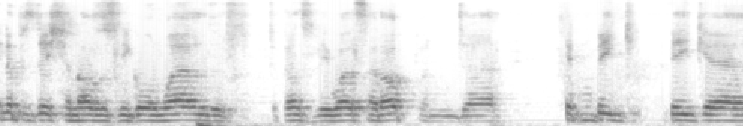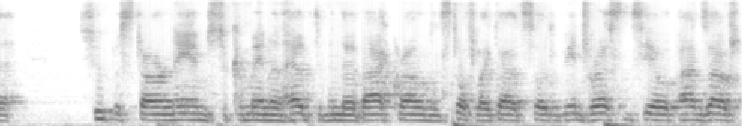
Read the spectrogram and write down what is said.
in a position, obviously going well. They've defensively well set up and uh, getting big, big uh, superstar names to come in and help them in the background and stuff like that. So it'll be interesting to see how it pans out.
